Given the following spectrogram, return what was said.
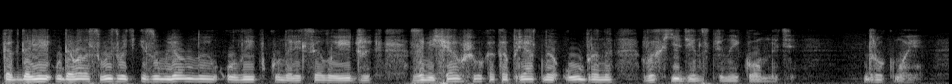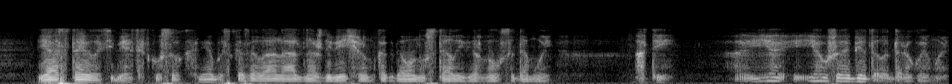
когда ей удавалось вызвать изумленную улыбку на лице Луиджи, замечавшего, как опрятно убрано в их единственной комнате. «Друг мой, я оставила тебе этот кусок хлеба», — сказала она однажды вечером, когда он устал и вернулся домой. «А ты?» «Я, я уже обедала, дорогой мой.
